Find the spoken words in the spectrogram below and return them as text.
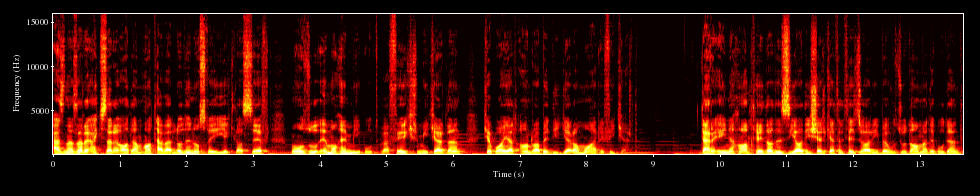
از نظر اکثر آدم ها تولد نسخه یک تا صفر موضوع مهمی بود و فکر می کردند که باید آن را به دیگران معرفی کرد. در عین حال تعداد زیادی شرکت تجاری به وجود آمده بودند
